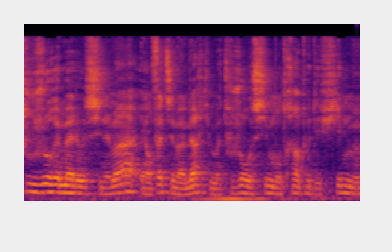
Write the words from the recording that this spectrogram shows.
toujours aimé aller au cinéma. Et en fait c'est ma mère qui m'a toujours aussi montré un peu des films.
